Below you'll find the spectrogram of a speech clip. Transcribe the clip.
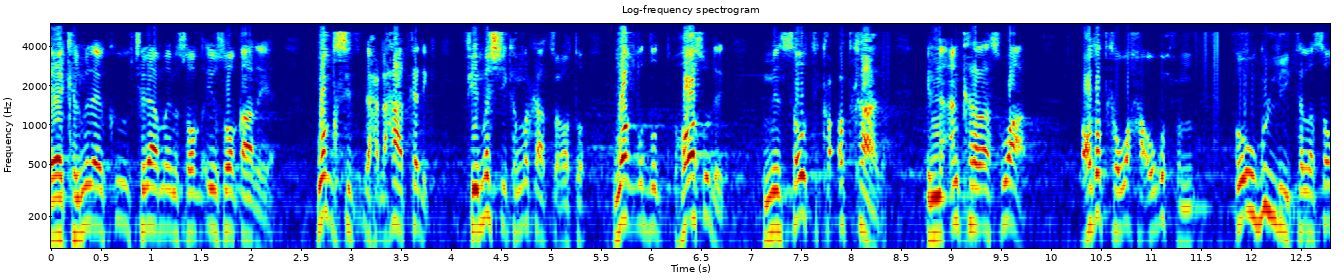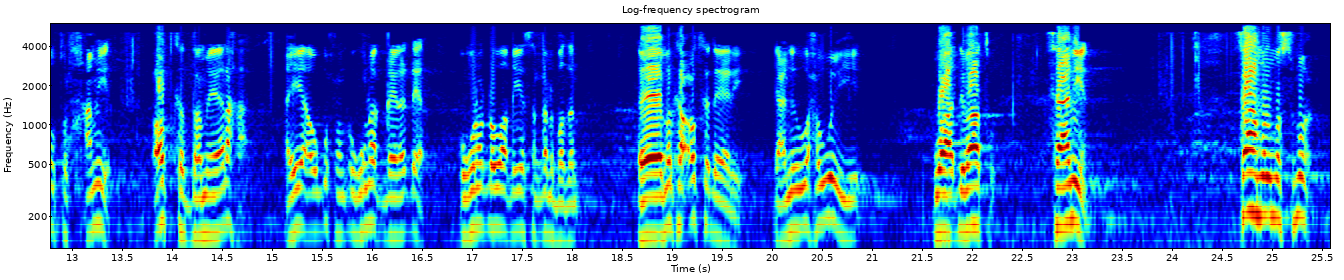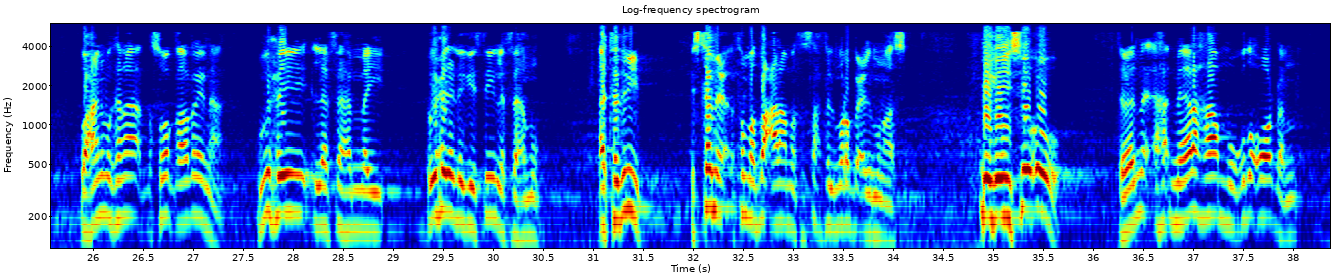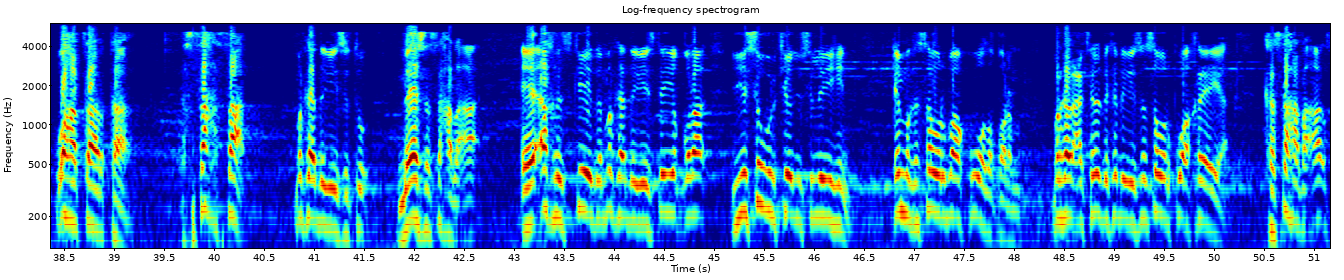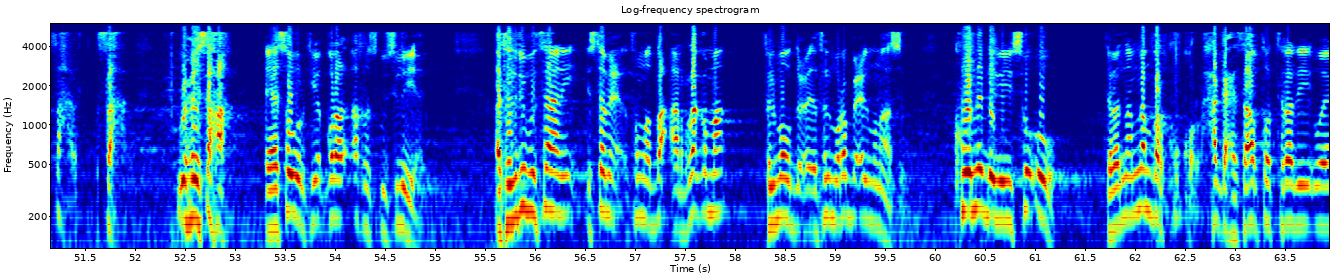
ee kelmad ay ku jiraan baynu soo iyuu soo qaadaya waqsid dhexdhexaad ka dhig fii mashika markaad socoto waqdud hoos u dhig min sawtika codkaaga ina ankara alaswaaq codadka waxa ugu xun oo ugu liita la sawt alxamiir codka dameeraha ayaa ugu xun uguna qaylo dheer uguna dhawaaqiyo sanqadh badan. Markaa codka dheeri yani waxa weeye waa dhibaato. Aaniyan fahmu lmasmuuc waxaan imankana soo qaadanaynaa wixii la fahmay wixii la dhegaystay in la fahmo. Atadriib istamic uma dac calaamata saxfi lmurabic lmunaasib dhegayso oo dabeedna meelahaa muuqdo oo dhan waxaad saartaa sax saar markaad dhegaysato meesha saxda ah ee akhriskeeda markaad dhegaystay iyo qoraa iyo sawirkeedu is leeyihiin imanka sawir baa ku wada qoran markaad cajalada ka dhegaysto sawir ku akhriyaya ka saxda ah sax sax wixii saxa ee sawirka iyo qoraal akhrisku is leeyahay التدريب الثاني استمع ثم ضع الرقم في الموضع في المربع المناسب كونا dhegayso oo dabeedna number ku qor xagga xisaabto tiradii way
